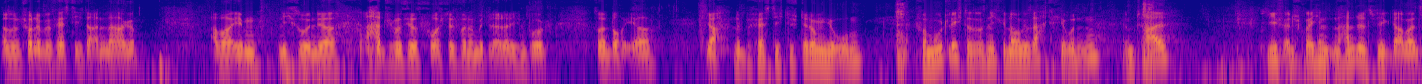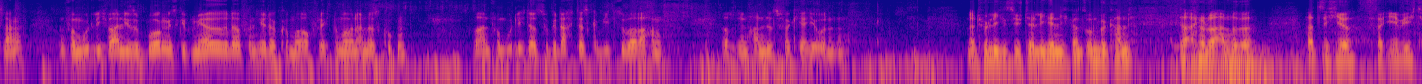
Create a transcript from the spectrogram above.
also schon eine befestigte Anlage, aber eben nicht so in der Art, wie man sich das vorstellt von der mittelalterlichen Burg, sondern doch eher ja, eine befestigte Stellung hier oben. Vermutlich, das ist nicht genau gesagt, hier unten im Tal lief entsprechend ein Handelsweg damals lang. Und vermutlich waren diese Burgen, es gibt mehrere davon hier, da können wir auch vielleicht nochmal anders gucken, waren vermutlich dazu gedacht, das Gebiet zu überwachen, also den Handelsverkehr hier unten. Natürlich ist die Stelle hier nicht ganz unbekannt. Der ein oder andere hat sich hier verewigt.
